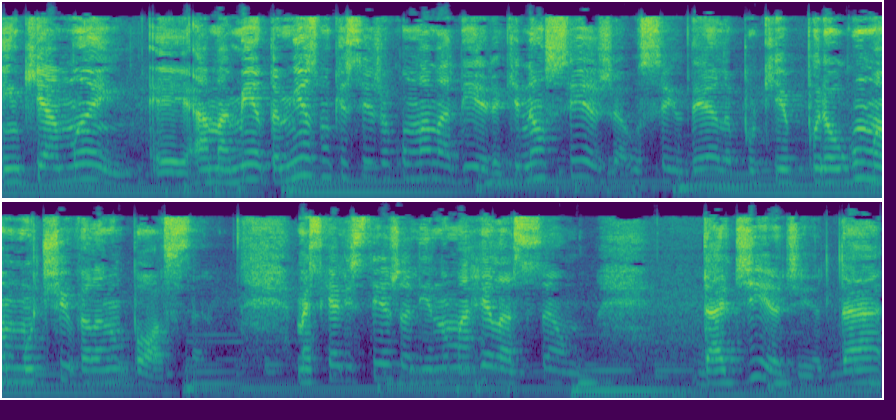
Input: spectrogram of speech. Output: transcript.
em que a mãe é, amamenta, mesmo que seja com mamadeira, que não seja o seio dela, porque por algum motivo ela não possa mas que ela esteja ali numa relação da díade, da,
